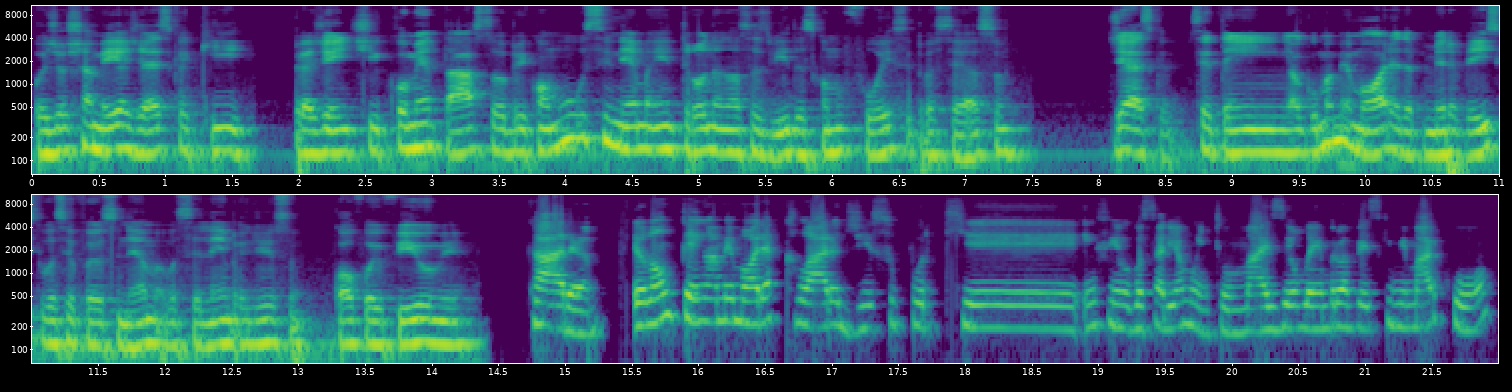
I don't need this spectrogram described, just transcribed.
Hoje eu chamei a Jéssica aqui pra gente comentar sobre como o cinema entrou nas nossas vidas, como foi esse processo. Jéssica, você tem alguma memória da primeira vez que você foi ao cinema? Você lembra disso? Qual foi o filme? Cara, eu não tenho a memória clara disso, porque, enfim, eu gostaria muito, mas eu lembro a vez que me marcou,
